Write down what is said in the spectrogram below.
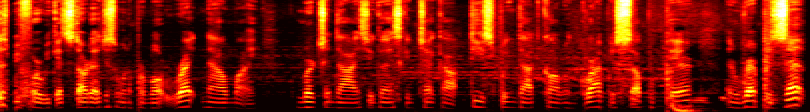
Just before we get started, I just want to promote right now my merchandise. You guys can check out teespring.com and grab yourself a pair and represent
